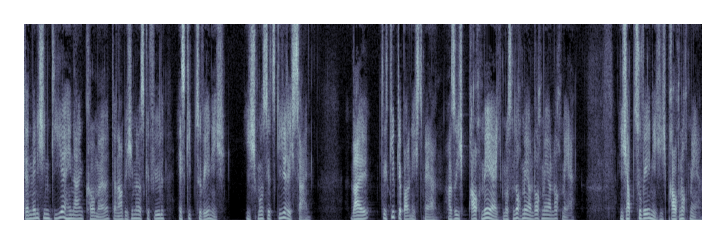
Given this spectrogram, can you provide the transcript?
Denn wenn ich in Gier hineinkomme, dann habe ich immer das Gefühl, es gibt zu wenig. Ich muss jetzt gierig sein, weil es gibt ja bald nichts mehr. Also ich brauche mehr, ich muss noch mehr und noch mehr und noch mehr. Ich habe zu wenig, ich brauche noch mehr.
